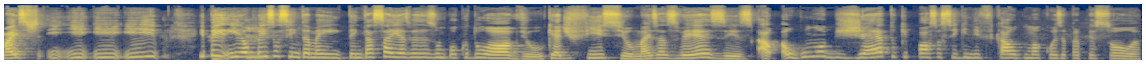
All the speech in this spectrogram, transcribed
Mas, e, e, e, e, eu penso assim também, tentar sair às vezes um pouco do óbvio, o que é difícil, mas às vezes algum objeto que possa significar alguma coisa para a pessoa.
